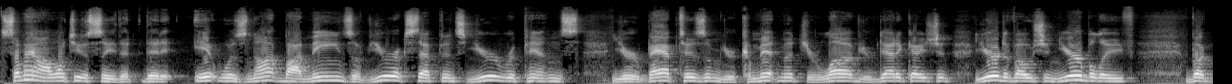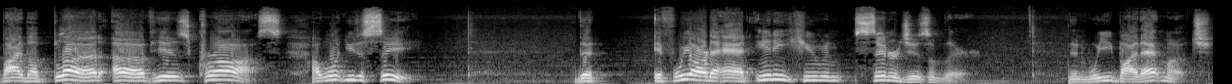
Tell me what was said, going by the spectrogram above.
Somehow, I want you to see that, that it, it was not by means of your acceptance, your repentance, your baptism, your commitment, your love, your dedication, your devotion, your belief, but by the blood of His cross. I want you to see that if we are to add any human synergism there, then we, by that much,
